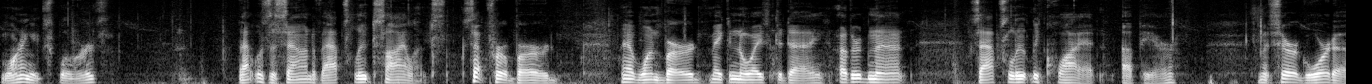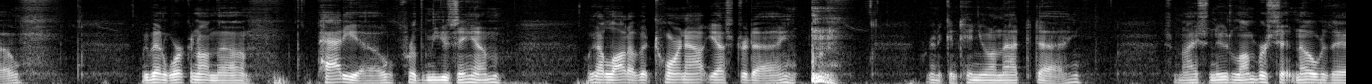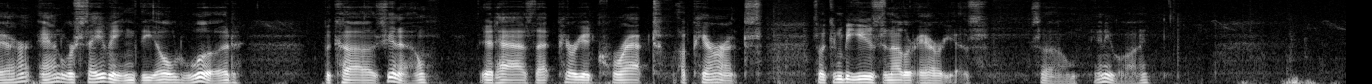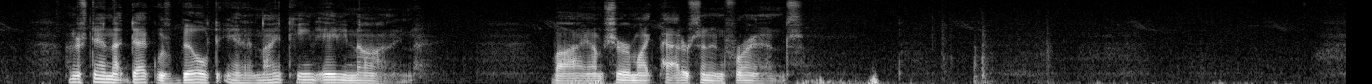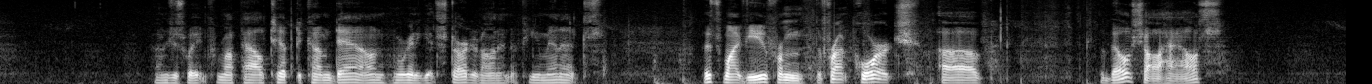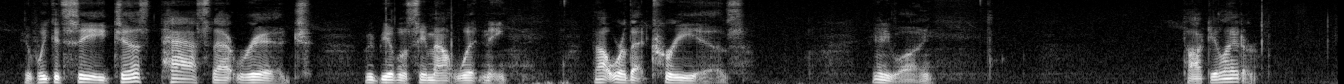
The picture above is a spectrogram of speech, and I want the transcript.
Morning Explorers. That was the sound of absolute silence, except for a bird. We have one bird making noise today. Other than that, it's absolutely quiet up here. I'm at Cerro Gordo. We've been working on the patio for the museum. We got a lot of it torn out yesterday. We're going to continue on that today. Some nice new lumber sitting over there, and we're saving the old wood because, you know, it has that period correct appearance. So it can be used in other areas. So, anyway. Understand that deck was built in 1989 by, I'm sure, Mike Patterson and friends. I'm just waiting for my pal Tip to come down. We're going to get started on it in a few minutes. This is my view from the front porch of the Belshaw house. If we could see just past that ridge, we'd be able to see Mount Whitney, about where that tree is. Anyway, talk to you later.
